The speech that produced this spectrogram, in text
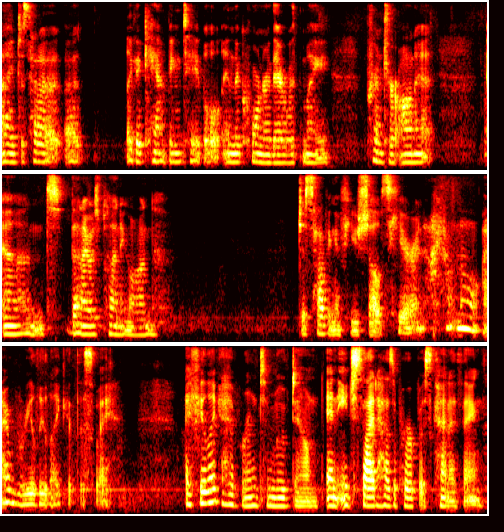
I just had a, a like a camping table in the corner there with my printer on it. And then I was planning on just having a few shelves here. And I don't know, I really like it this way. I feel like I have room to move down and each side has a purpose kind of thing.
